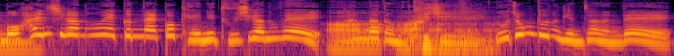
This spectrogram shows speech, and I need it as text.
뭐 1시간 후에 끝날 거 괜히 2시간 후에 아, 한다던가. 아, 그지. 요 정도는 괜찮은데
